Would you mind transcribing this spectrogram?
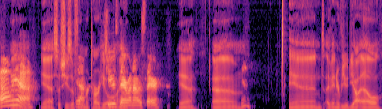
Oh uh, yeah. Yeah. So she's a yeah. former Tar Heel. She was there I, when I was there. Yeah. Um, yeah. And I've interviewed Yael.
